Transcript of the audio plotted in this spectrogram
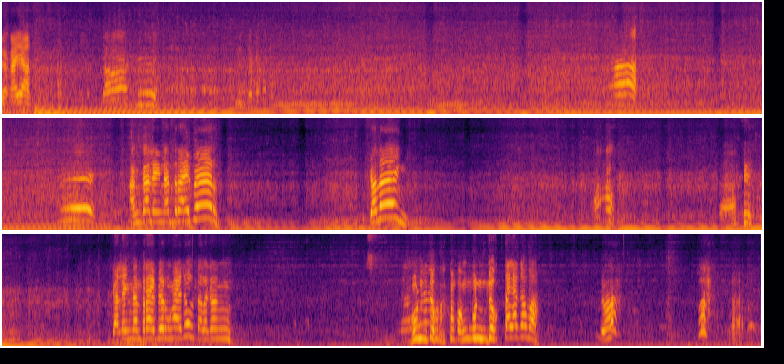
Na kaya. Lagi! Ah! Eh! Ang galing ng driver! Galing! Ah! Galing ng driver mga idol, talagang bundok, pang bundok talaga ba? Di ba? Ah.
